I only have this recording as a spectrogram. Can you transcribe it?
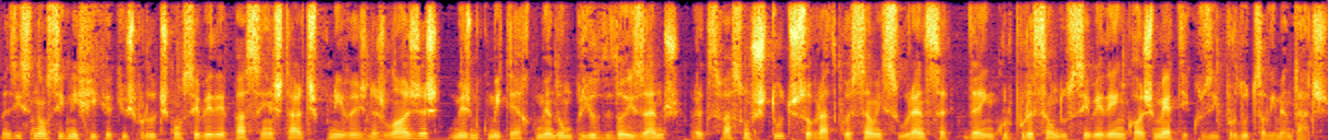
mas isso não significa que os produtos com CBD passem a estar disponíveis nas lojas. O mesmo Comitê recomenda um período de dois anos para que se façam estudos sobre a adequação e segurança da incorporação do CBD em cosméticos e produtos alimentares.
